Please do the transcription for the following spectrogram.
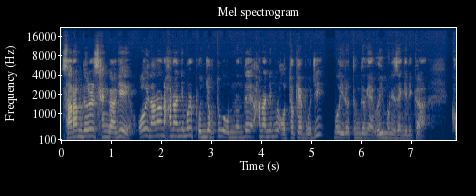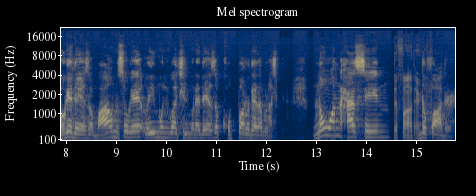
사람들 생각이 어 나는 하나님을 본 적도 없는데 하나님을 어떻게 보지? 뭐 이런 등등의 의문이 생기니까 거기에 대해서 마음속의 의문과 질문에 대해서 곧바로 대답을 하십니다. No one has seen the Father, the Father.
